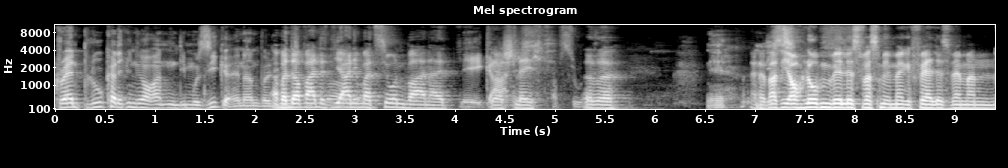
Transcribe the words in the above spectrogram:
Grand Blue kann ich mich noch an die Musik erinnern. aber da war die Animationen waren halt nee, gar schlecht. Absolut. Also Nee, äh, was ich auch loben will, ist, was mir immer gefällt, ist, wenn man,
